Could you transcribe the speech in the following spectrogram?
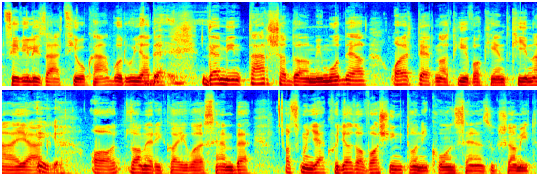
civilizációk háborúja, de, de, de mint társadalmi modell alternatívaként kínálják igen. az amerikaival szembe. Azt mondják, hogy az a washingtoni konszenzus, amit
